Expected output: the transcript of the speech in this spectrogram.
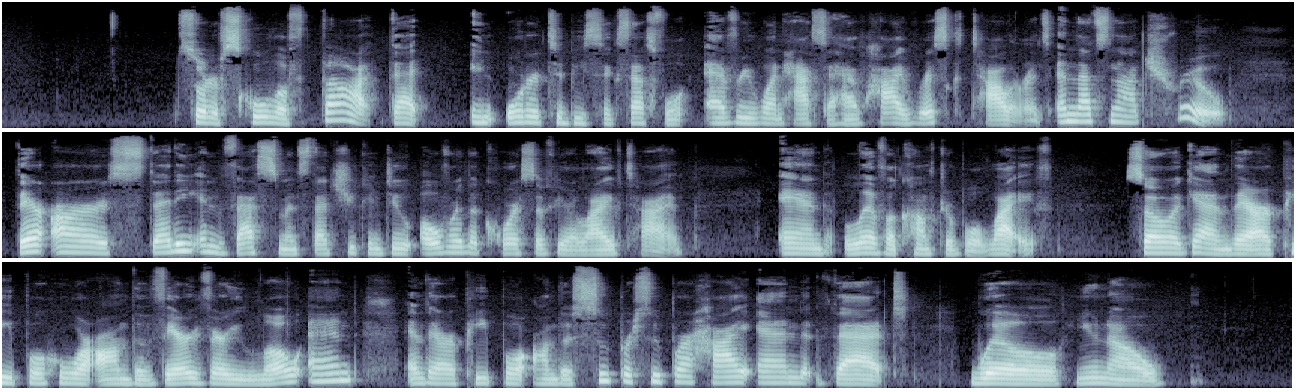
sort of school of thought that in order to be successful, everyone has to have high risk tolerance. And that's not true. There are steady investments that you can do over the course of your lifetime and live a comfortable life. So, again, there are people who are on the very, very low end, and there are people on the super, super high end that will, you know,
